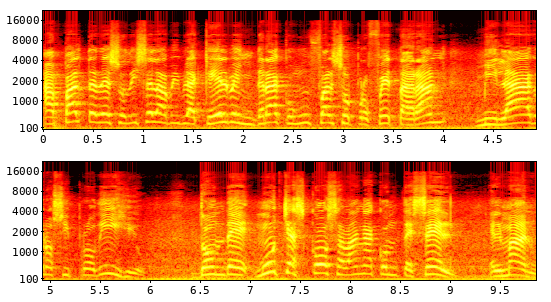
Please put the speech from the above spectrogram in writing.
Aparte de eso, dice la Biblia que él vendrá con un falso profeta, harán milagros y prodigios, donde muchas cosas van a acontecer, hermano.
